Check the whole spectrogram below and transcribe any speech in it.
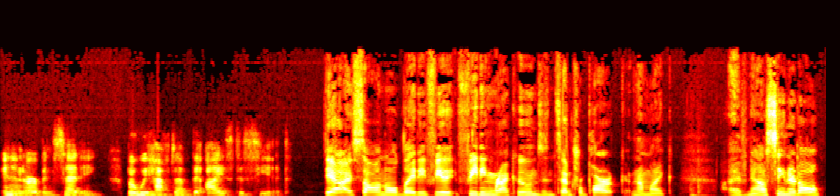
in an urban setting, but we have to have the eyes to see it. Yeah, I saw an old lady fe- feeding raccoons in Central Park, and I'm like, I have now seen it all.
